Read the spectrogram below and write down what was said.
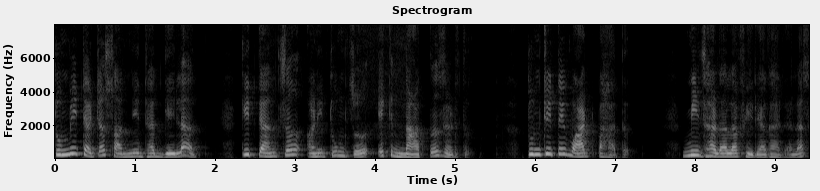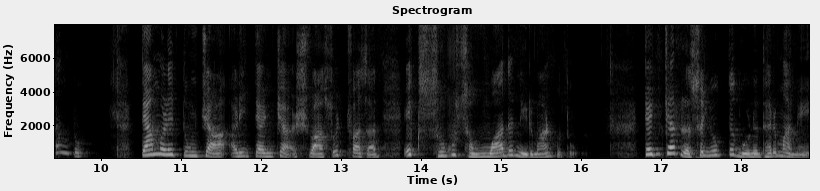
तुम्ही त्याच्या सान्निध्यात गेलात की त्यांचं आणि तुमचं एक नातं जडतं. तुमची ते वाट पाहतं. मी झाडाला फेऱ्या घालायला सांगतो. त्यामुळे तुमच्या आणि त्यांच्या श्वासोच्छ्वासात एक सुसंवाद निर्माण होतो. त्यांच्या रसयुक्त गुणधर्माने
